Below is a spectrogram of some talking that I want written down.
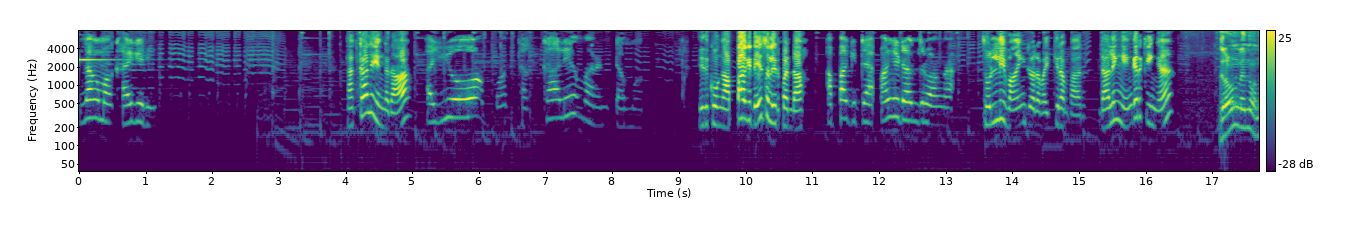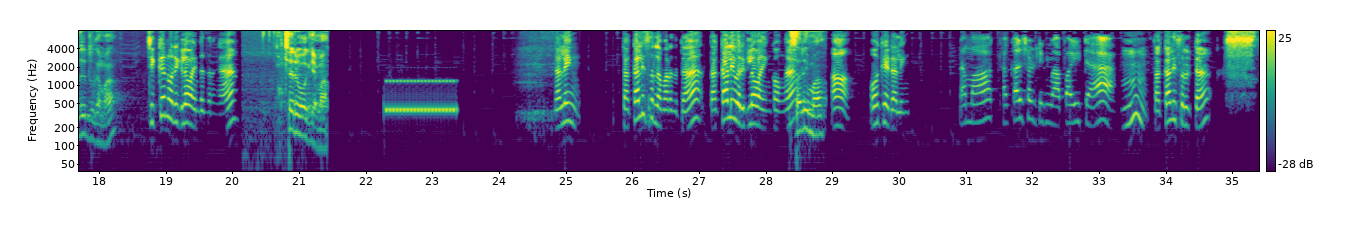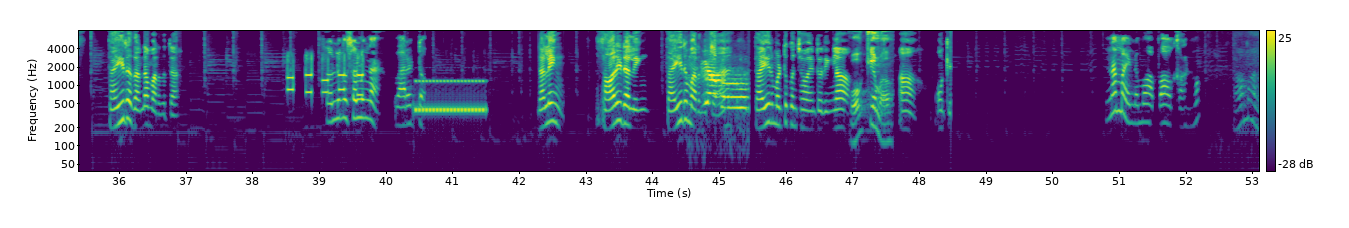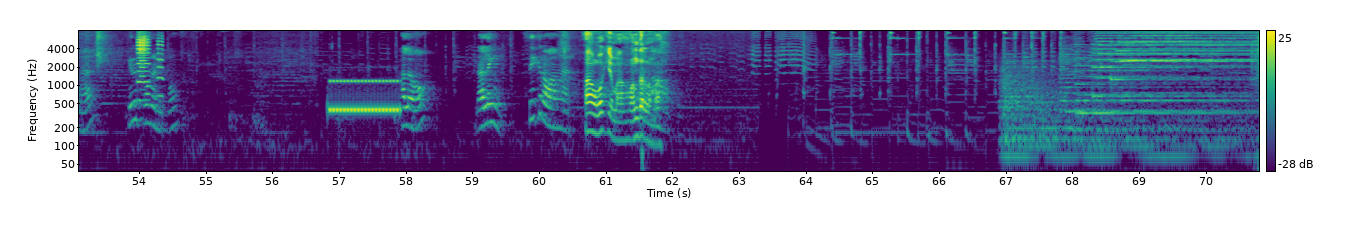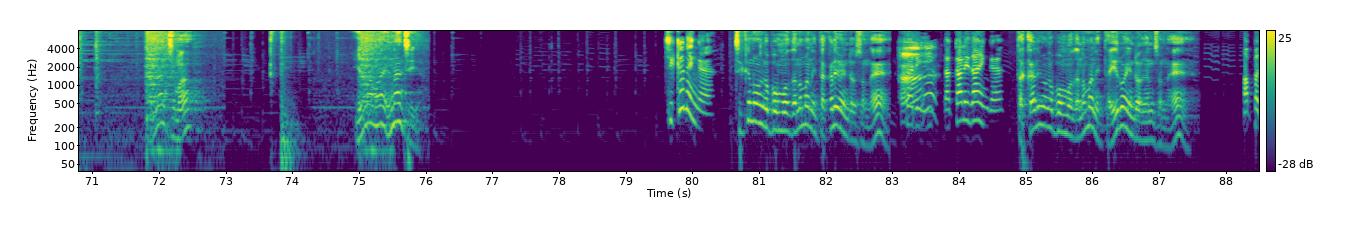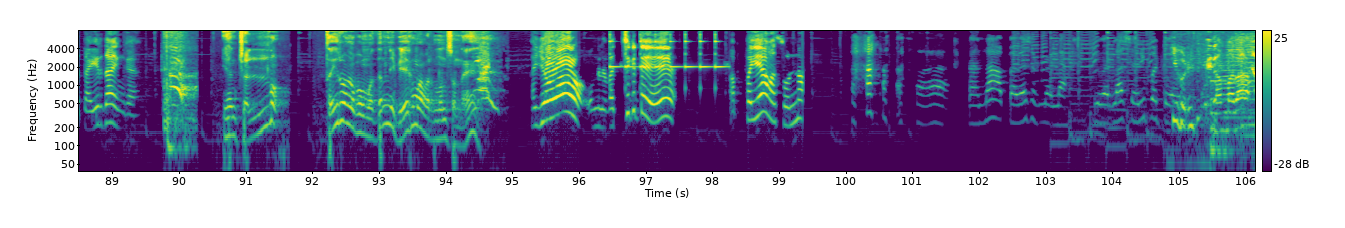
இந்தாங்கம்மா காய்கறி. தக்காளி எங்கடா ஐயோ அம்மா தக்காளியும் மறந்துட்டம்மா. இதுக்கு உங்க அப்பா கிட்டே சொல்லிருப்பேன்டா. அப்பா கிட்ட வாங்கிட்டு வந்துருவாங்க. சொல்லி வாங்கிட்டு வர வைக்கிறேன் பாரு. டார்லிங் எங்க இருக்கீங்க? கிரவுண்ட்ல இருந்து வந்துகிட்டு இருக்கேம்மா சிக்கன் ஒரு கிலோ வாங்கிட்டு வந்துருங்க. சரி ஓகேம்மா. டார்லிங் தக்காளி சொல்ல மறந்துட்டேன். தக்காளி ஒரு கிலோ வாங்கிக்கோங்க. சரிம்மா. ஆ. ஓகே டார்லிங் நம்ம தக்காளி சொல்லிட்டீங்களா அப்பா கிட்ட ம் தக்காளி சொல்லிட்டேன். தயிரை தாண்டா மறந்துட்டேன். சொல்லுங்க சொல்லுங்க. வரட்டும். டார்லிங் சாரி டார்லிங் தயிர் மறந்துட்டேன். தயிர் மட்டும் கொஞ்சம் வாங்கிட்டு வரீங்களா? ஓகேம்மா ஆ ஓகே என்னம்மா என்னமோ அப்பாவை காணோம். ஆமாங்க இரு போன் அடிப்போம் ஹலோ டார்லிங் சீக்கிரம் வாங்க. ஆ ஓகேம்மா வந்துடுறேம்மா என்னாச்சுமா? என்னம்மா என்னாச்சு? சிக்கன் எங்க? சிக்கன் வாங்க போகும்போது தானம்மா நீ தக்காளி வாங்கிட்டு வர சொன்னேன்? சரி தக்காளி தான் எங்க? தக்காளி வாங்க போகும்போது தானம்மா நீ தயிர் வாங்கிட்டு வாங்கன்னு சொன்னேன். அப்ப தயிர் தான் எங்க? என் செல்லம் தயிர் வாங்க போகும்போது தானே நீ வேகமா வரணும்னு சொன்னேன் ஐயோ உங்களை வச்சுக்கிட்டு அப்பயே அவன் சொன்னான். நான் தான் அப்பவே சொன்னேன்ல. இவரெல்லாம் சரிப்பட்டு நம்ம தான்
